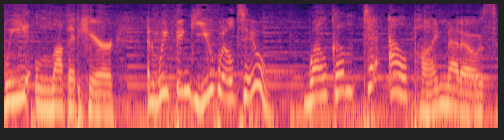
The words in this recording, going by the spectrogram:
We love it here, and we think you will too. Welcome to Alpine Meadows.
